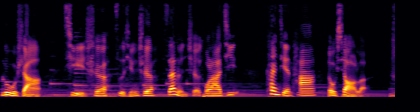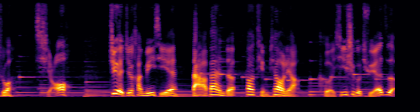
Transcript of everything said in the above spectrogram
路上，汽车、自行车、三轮车、拖拉机看见他都笑了，说：“瞧，这只旱冰鞋打扮的倒挺漂亮，可惜是个瘸子，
